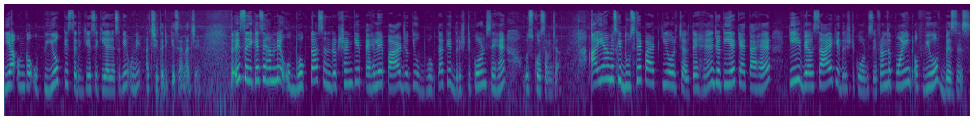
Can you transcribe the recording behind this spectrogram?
या उनका उपयोग किस तरीके से किया जा सके, उन्हें अच्छी तरीके से आना चाहिए। तो इस तरीके से हमने उपभोक्ता संरक्षण के पहले पार्ट जो कि उपभोक्ता के दृष्टिकोण से हैं, उसको समझा। आइए हम इसके दूसरे पार्ट की ओर चलते हैं, जो कि यह कहता है कि व्यवसाय के दृष्टिकोण से from the point of view of business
